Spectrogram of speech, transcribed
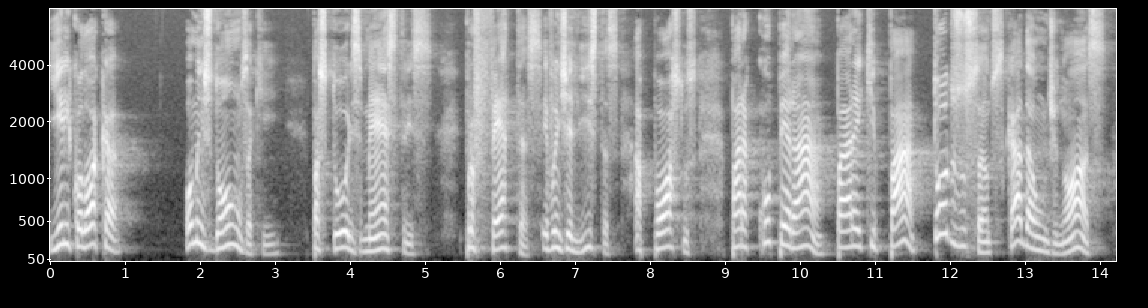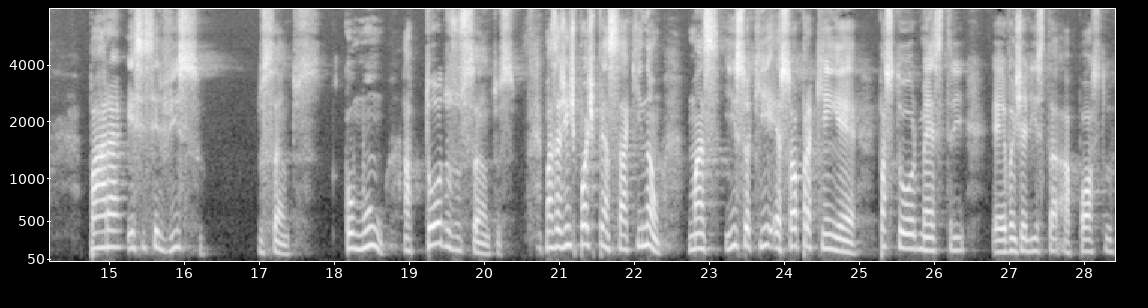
E ele coloca homens dons aqui, pastores, mestres, profetas, evangelistas, apóstolos, para cooperar, para equipar todos os santos, cada um de nós, para esse serviço dos santos, comum a todos os santos. Mas a gente pode pensar aqui, não, mas isso aqui é só para quem é pastor, mestre, é evangelista, apóstolo.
